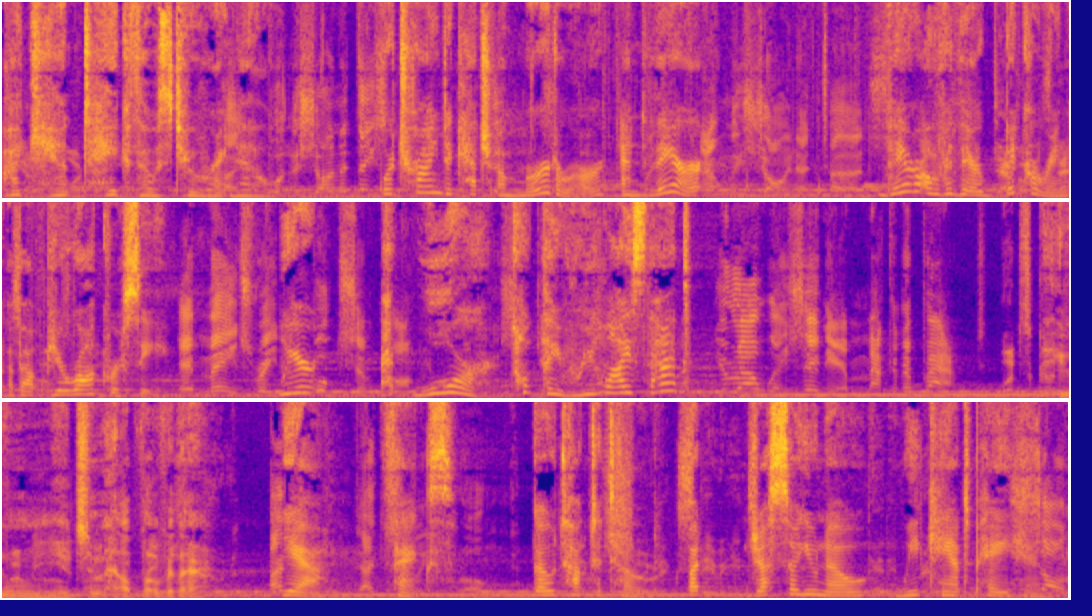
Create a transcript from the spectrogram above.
I can't take those two right now. Put the shine of decent- We're trying to catch a murderer, and they're Only shine a turd. they're over there bickering about bureaucracy. It means reading We're at war. Don't they realize that? You're always in here mucking about. What's good you need some help over there? Yeah, thanks. Go talk to Toad. But just so you know, we can't pay him. Sod.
